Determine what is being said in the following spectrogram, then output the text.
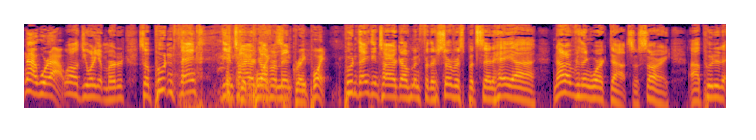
nah, we're out. Well, do you want to get murdered? So Putin thanked the entire government. Great point. Putin thanked the entire government for their service, but said, "Hey, uh, not everything worked out. So sorry." Uh, Putin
